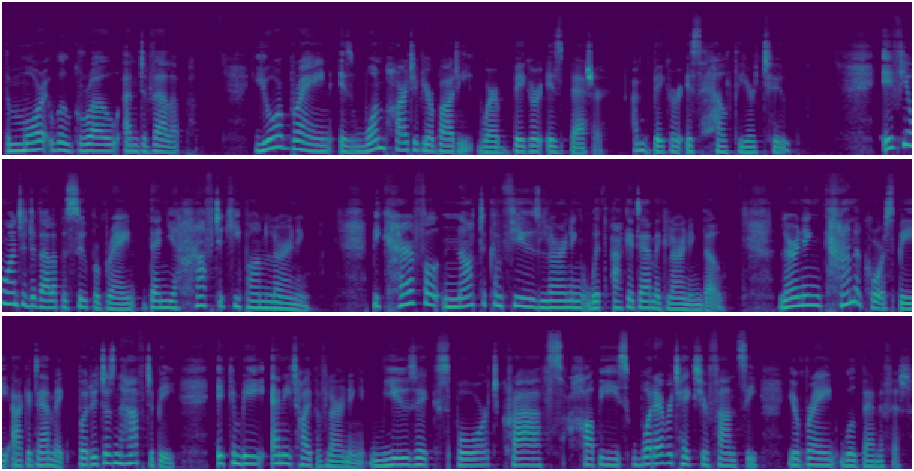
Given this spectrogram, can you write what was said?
the more it will grow and develop. Your brain is one part of your body where bigger is better and bigger is healthier too. If you want to develop a super brain, then you have to keep on learning. Be careful not to confuse learning with academic learning, though. Learning can, of course, be academic, but it doesn't have to be. It can be any type of learning music, sport, crafts, hobbies, whatever takes your fancy, your brain will benefit.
